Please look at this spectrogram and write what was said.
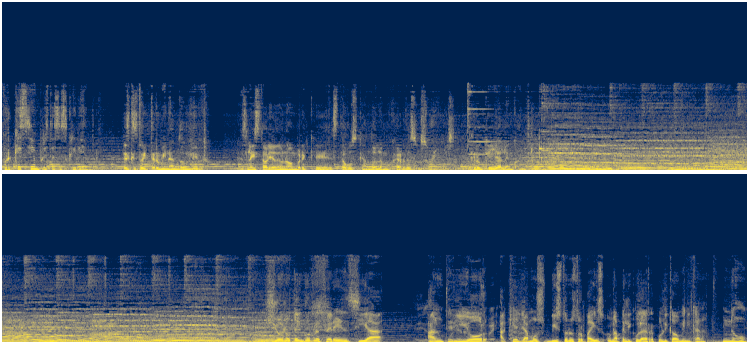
¿Por qué siempre estás escribiendo? Es que estoy terminando un libro. Es la historia de un hombre que está buscando a la mujer de sus sueños. Creo que ya la encontré. Yo no tengo referencia anterior a que hayamos visto en nuestro país una película de República Dominicana. No.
